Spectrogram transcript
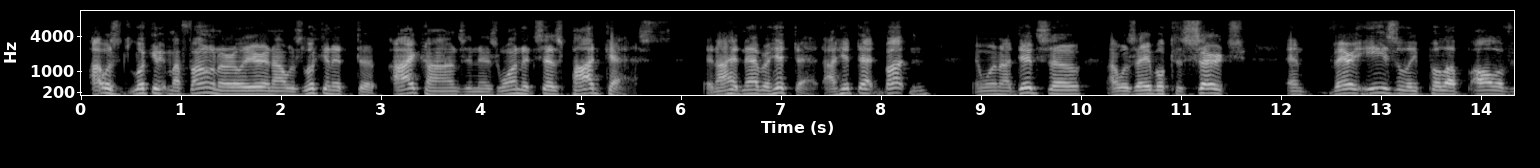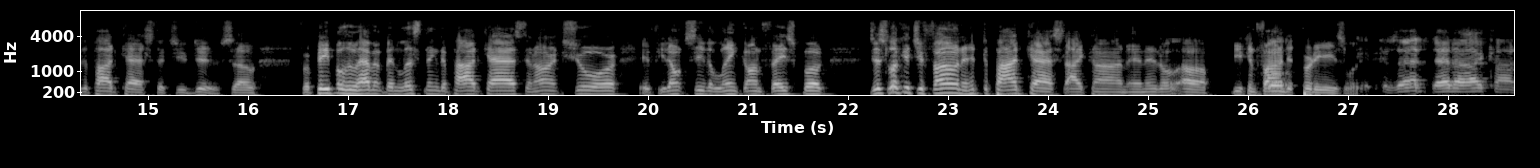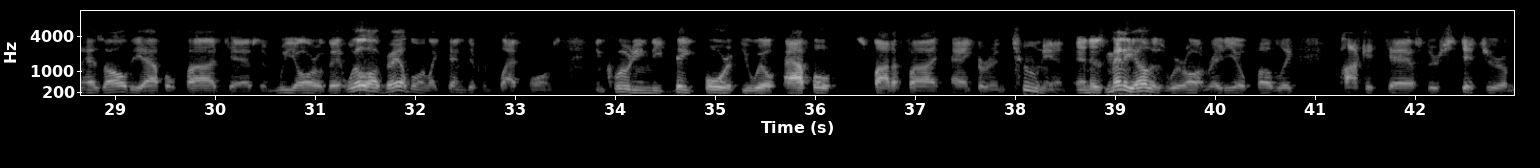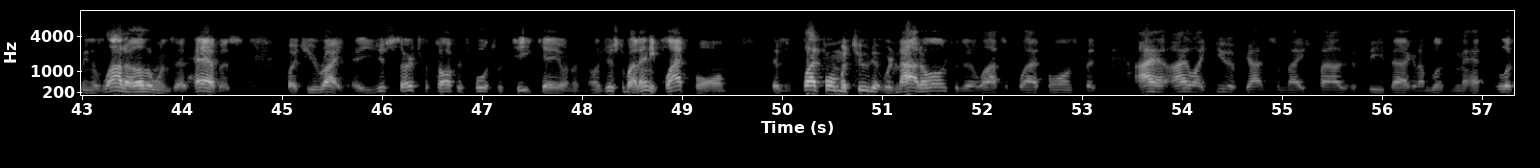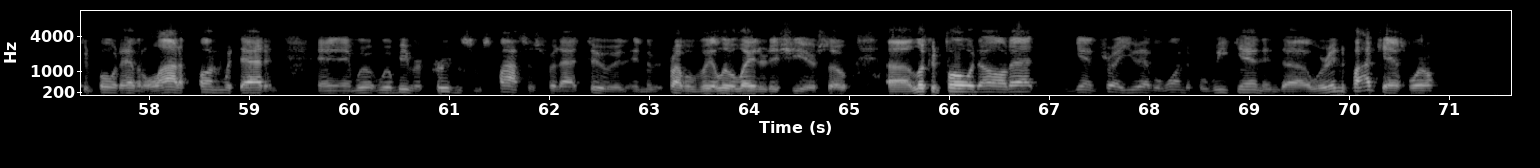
I was looking at my phone earlier and I was looking at the icons and there's one that says podcasts and I had never hit that. I hit that button and when I did so, I was able to search and very easily pull up all of the podcasts that you do. So for people who haven't been listening to podcasts and aren't sure if you don't see the link on Facebook, just look at your phone and hit the podcast icon and it'll uh, you can find well, it pretty easily. Because that that icon has all the Apple podcasts, and we are available. Well, available on like ten different platforms, including the big four, if you will: Apple, Spotify, Anchor, and TuneIn. And as many others we're on: Radio Public, Pocket Caster, Stitcher. I mean, there's a lot of other ones that have us. But you're right. Uh, you just search for Talking Sports with TK on, on just about any platform. There's a platform or two that we're not on because there are lots of platforms, but I, I like you have gotten some nice positive feedback, and I'm looking at, looking forward to having a lot of fun with that, and and we'll we'll be recruiting some sponsors for that too, and probably a little later this year. So, uh, looking forward to all that. Again, Trey, you have a wonderful weekend, and uh, we're in the podcast world.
